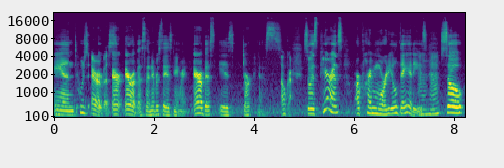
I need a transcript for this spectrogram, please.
and Who's Erebus? Er- Erebus. I never say his name right. Erebus is darkness. Okay. So his parents are primordial deities. Mm-hmm. So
